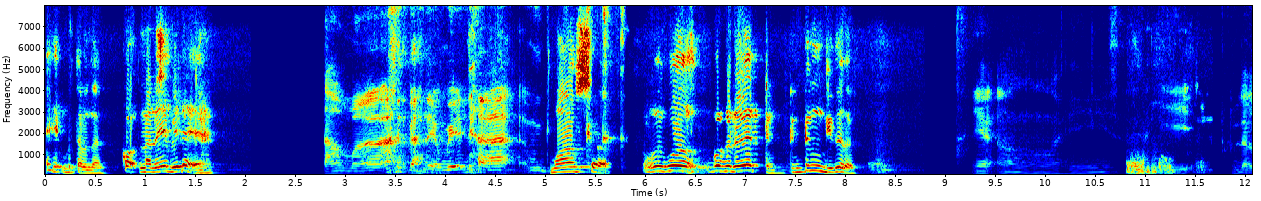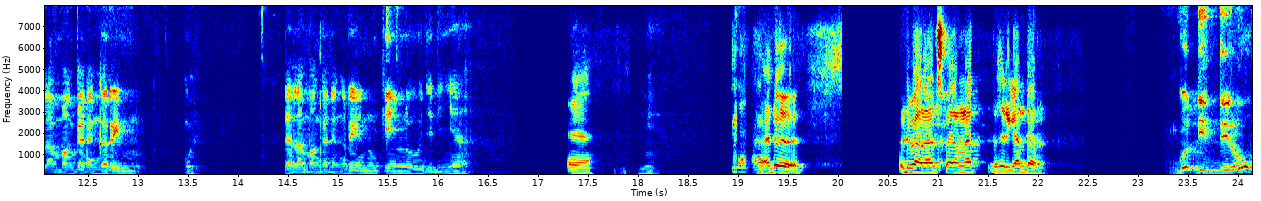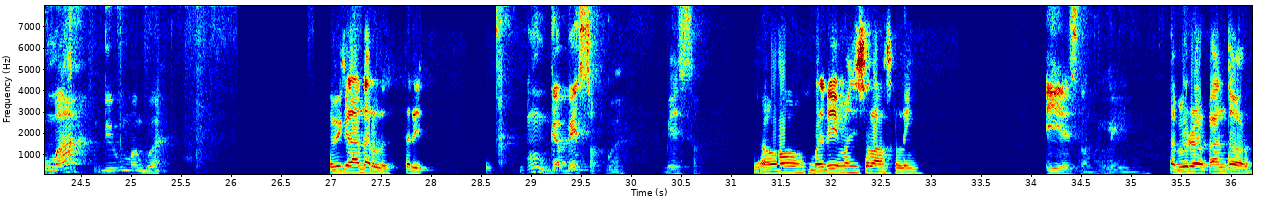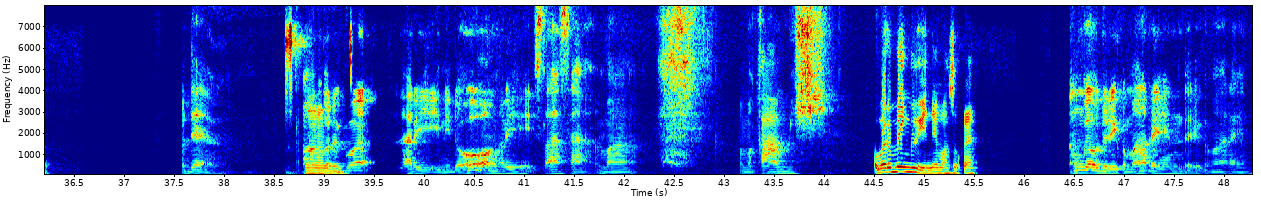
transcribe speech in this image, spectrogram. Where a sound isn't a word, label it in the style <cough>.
Eh, bentar-bentar. Kok nadanya beda ya? sama <laughs> gak ada yang beda Masa? Gue gue kedengeran deng deng deng gitu loh. ya Allah lagi udah lama gak dengerin Wih, udah lama gak dengerin mungkin lu jadinya Ya. Ini. Aduh. Lu di mana sekarang Nat? Masih di kantor? gue di di rumah di rumah gue Tapi ke kantor lu tadi? Enggak besok gue besok Oh, berarti masih selang-seling. iya selang Tapi udah kantor. udah Hmm. kantor gue hari ini doang hari Selasa sama sama Kamis Oh, baru minggu ini masuknya. enggak udah dari kemarin dari kemarin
